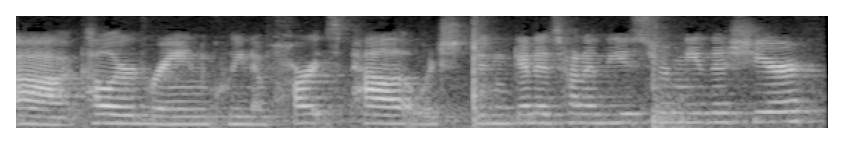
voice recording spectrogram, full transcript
uh, Coloured Raine Queen of Hearts palette, which didn't get a ton of use from me this year.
